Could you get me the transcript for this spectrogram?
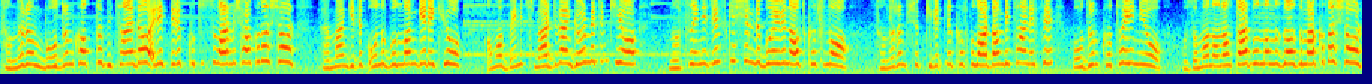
Sanırım bodrum katta bir tane daha elektrik kutusu varmış arkadaşlar. Hemen gidip onu bulmam gerekiyor. Ama ben hiç merdiven görmedim ki ya. Nasıl ineceğiz ki şimdi bu evin alt katına? Sanırım şu kilitli kapılardan bir tanesi bodrum kata iniyor. O zaman anahtar bulmamız lazım arkadaşlar.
